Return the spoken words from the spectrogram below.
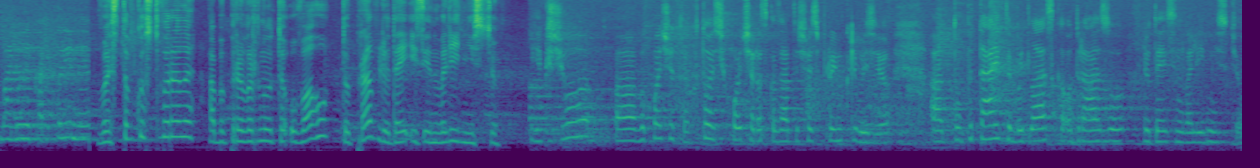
малює картини. Виставку створили, аби привернути увагу до прав людей із інвалідністю. Якщо ви хочете, хтось хоче розказати щось про інклюзію, то питайте, будь ласка, одразу людей з інвалідністю.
